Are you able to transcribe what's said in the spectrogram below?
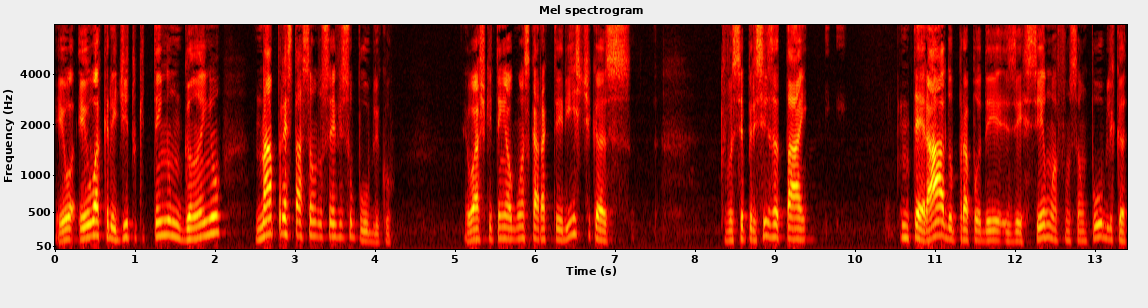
Eu, eu acredito que tem um ganho na prestação do serviço público. Eu acho que tem algumas características que você precisa estar tá inteirado para poder exercer uma função pública,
